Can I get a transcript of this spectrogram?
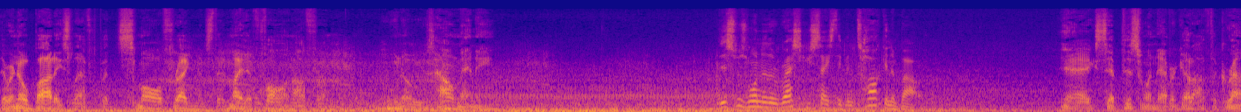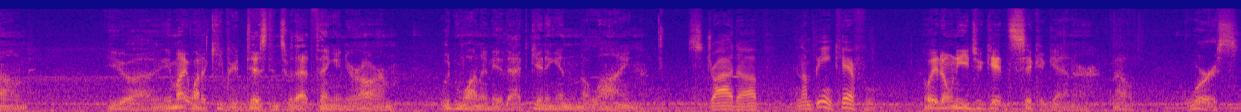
There were no bodies left, but small fragments that might have fallen off from who knows how many. This was one of the rescue sites they've been talking about. Yeah, except this one never got off the ground. You, uh, you might want to keep your distance with that thing in your arm. Wouldn't want any of that getting in the line. Stride up, and I'm being careful. We don't need you getting sick again, or, well, worse.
